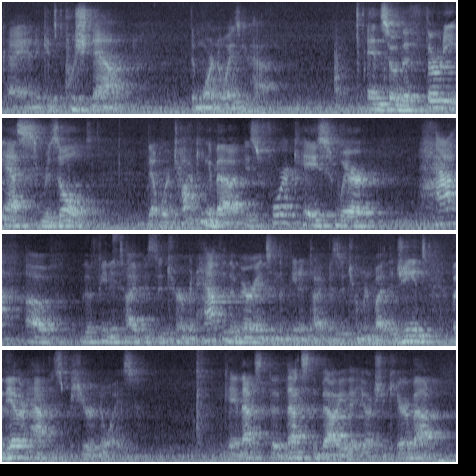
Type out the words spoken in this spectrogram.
okay? And it gets pushed down the more noise you have. And so the 30S result that we're talking about is for a case where half of the phenotype is determined, half of the variance in the phenotype is determined by the genes, but the other half is pure noise. Okay, that's the, that's the value that you actually care about.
